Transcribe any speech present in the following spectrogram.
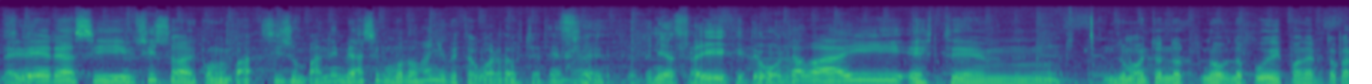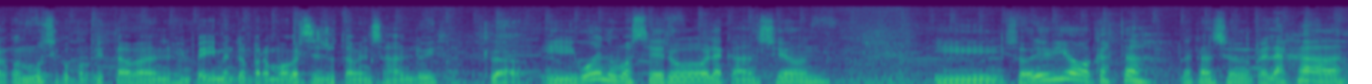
La idea era así, sí hizo, como, sí hizo en pandemia, hace como dos años que está guardado este tema. Sí, ¿eh? lo tenías ahí, dijiste bueno. Estaba ahí, este, mm, en un momento no, no, pude disponer de tocar con músico porque estaba en los impedimentos para moverse, yo estaba en San Luis. Claro. Y bueno, maceró la canción y sobrevivió, acá está, la canción relajada.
